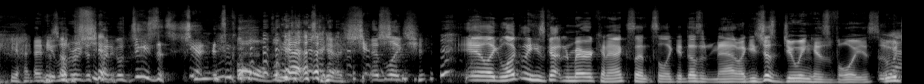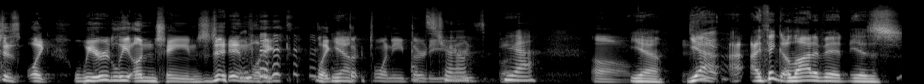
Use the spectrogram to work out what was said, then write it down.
free. Yeah, and he goes, "Oh, literally just kind of goes, Jesus, shit, it's cold. Like, Yeah. yeah, shit, And, like, shit. yeah, like luckily he's got an American accent, so like it doesn't matter. Like he's just doing his voice, which is like weirdly unchanged in like like Yeah. th- 20, 30 That's true. years. But, Yeah. Um, Yeah. Yeah. I, I think a lot of it is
